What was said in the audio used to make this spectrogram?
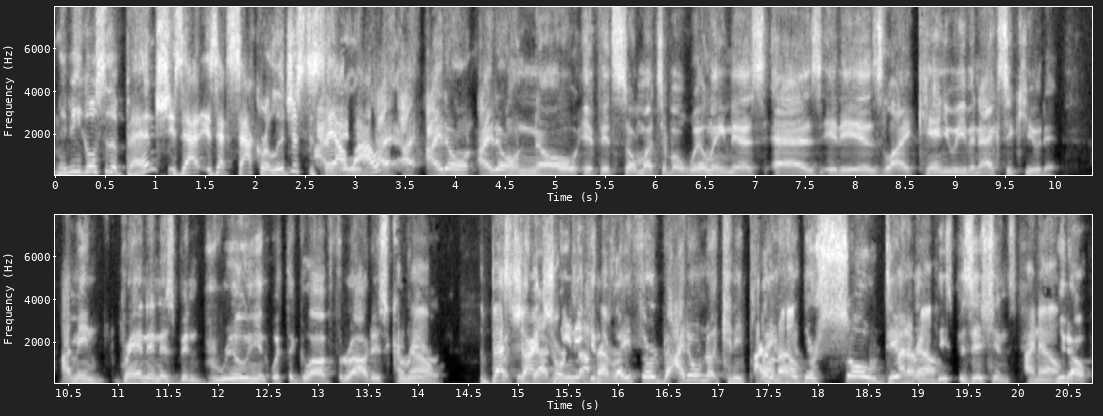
maybe he goes to the bench. Is that is that sacrilegious to say I out loud? I, I, I don't I don't know if it's so much of a willingness as it is like, can you even execute it? I mean, Brandon has been brilliant with the glove throughout his career. the best does giant mean he shortstop can ever. play third? ba- I don't know. Can he play? third? They're so different these positions. I know. You know,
